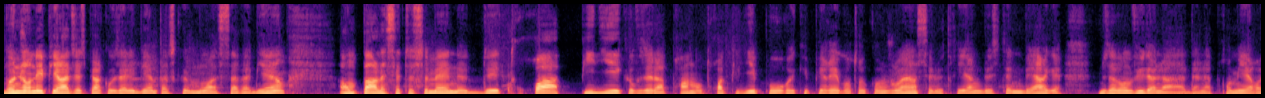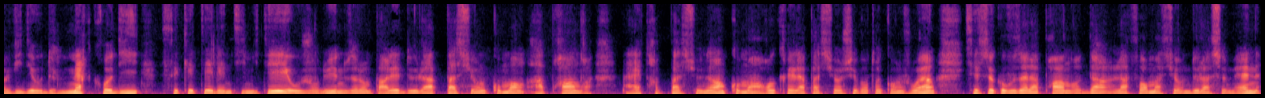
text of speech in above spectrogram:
Bonne journée pirates, j'espère que vous allez bien parce que moi ça va bien. On parle cette semaine des trois piliers que vous allez apprendre, trois piliers pour récupérer votre conjoint, c'est le triangle de Steinberg. Nous avons vu dans la, dans la première vidéo de mercredi ce qu'était l'intimité et aujourd'hui nous allons parler de la passion, comment apprendre à être passionnant, comment recréer la passion chez votre conjoint. C'est ce que vous allez apprendre dans la formation de la semaine.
